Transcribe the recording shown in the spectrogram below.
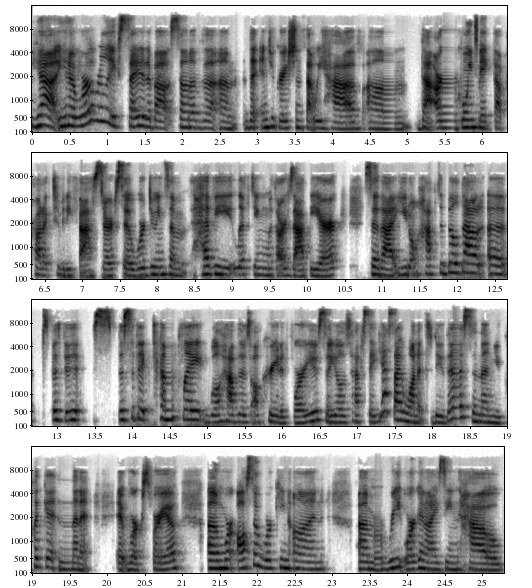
Yeah, you know, we're really excited about some of the um, the integrations that we have um, that are going to make that productivity faster. So we're doing some heavy lifting with our Zapier so that you don't have to build out a specific specific template, we'll have those all created for you. So you'll just have to say, yes, I want it to do this. And then you click it and then it, it works for you. Um, we're also working on um, reorganizing how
